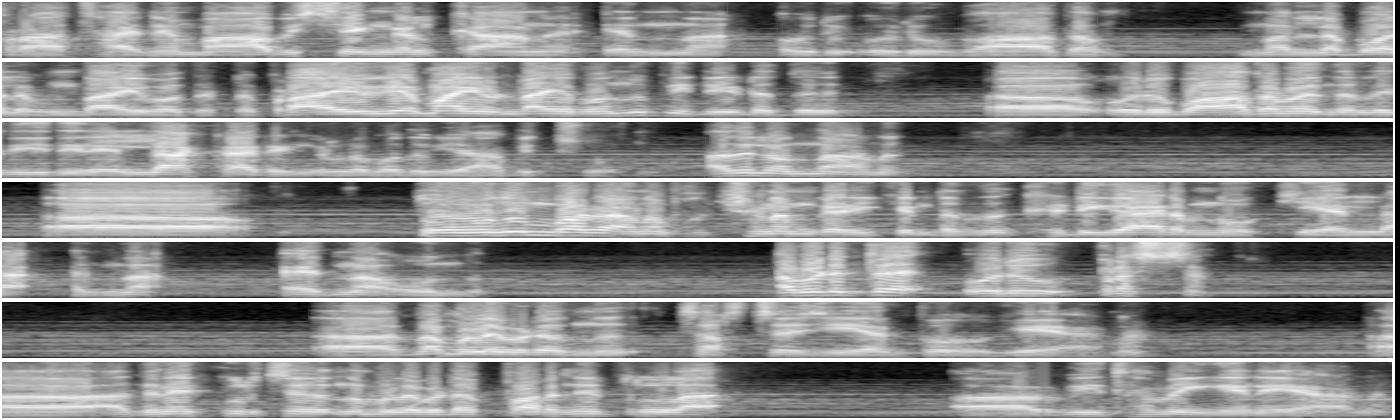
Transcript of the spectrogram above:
പ്രാധാന്യം ആവശ്യങ്ങൾക്കാണ് എന്ന ഒരു ഒരു വാദം നല്ലപോലെ ഉണ്ടായി വന്നിട്ട് പ്രായോഗികമായി ഉണ്ടായി വന്നു. പിന്നീട് അത് ഒരു വാദം എന്നുള്ള രീതിയിൽ എല്ലാ കാര്യങ്ങളിലും അത് വ്യാപിച്ചു വന്നു. അതിലൊന്നാണ് തോന്നുമ്പോഴാണ് ഭക്ഷണം കഴിക്കേണ്ടത് ഘടികാരം നോക്കിയല്ല എന്ന എന്ന ഒന്ന്. അവിടുത്തെ ഒരു പ്രശ്നം നമ്മളിവിടെ ഒന്ന് ചർച്ച ചെയ്യാൻ പോവുകയാണ്. അതിനെക്കുറിച്ച് നമ്മളിവിടെ പറഞ്ഞിട്ടുള്ള വിധം ഇങ്ങനെയാണ്.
